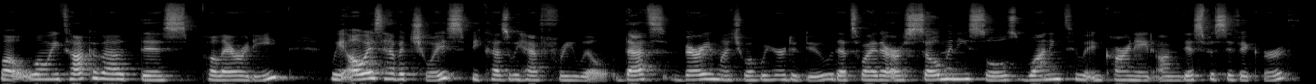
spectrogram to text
Well, when we talk about this polarity, we always have a choice because we have free will. That's very much what we're here to do. That's why there are so many souls wanting to incarnate on this specific earth,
